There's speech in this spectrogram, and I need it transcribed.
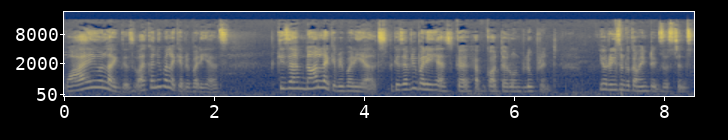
why are you like this? Why can't you be like everybody else? Because I'm not like everybody else. Because everybody has have got their own blueprint, your reason for coming to existence.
